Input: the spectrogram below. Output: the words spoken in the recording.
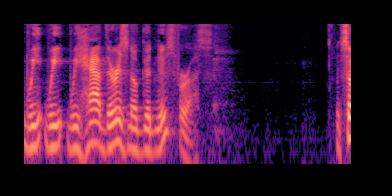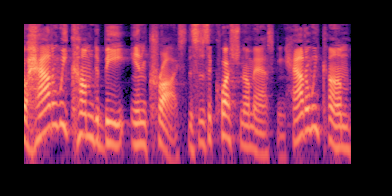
we, we, we have, there is no good news for us. And so, how do we come to be in Christ? This is a question I'm asking. How do we come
